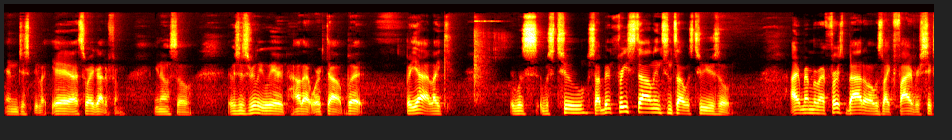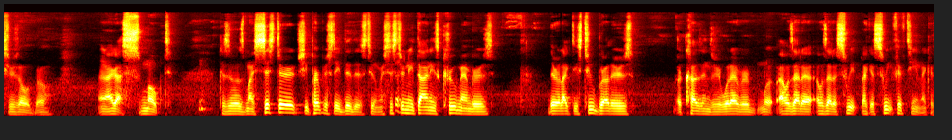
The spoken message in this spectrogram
and just be like, yeah, that's where I got it from. You know, so it was just really weird how that worked out. But but yeah, like it was it was two. So I've been freestyling since I was two years old. I remember my first battle. I was like five or six years old, bro, and I got smoked because it was my sister. She purposely did this too. My sister Nitani's crew members. They were like these two brothers or cousins or whatever. I was at a I was at a suite like a sweet fifteen, like a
